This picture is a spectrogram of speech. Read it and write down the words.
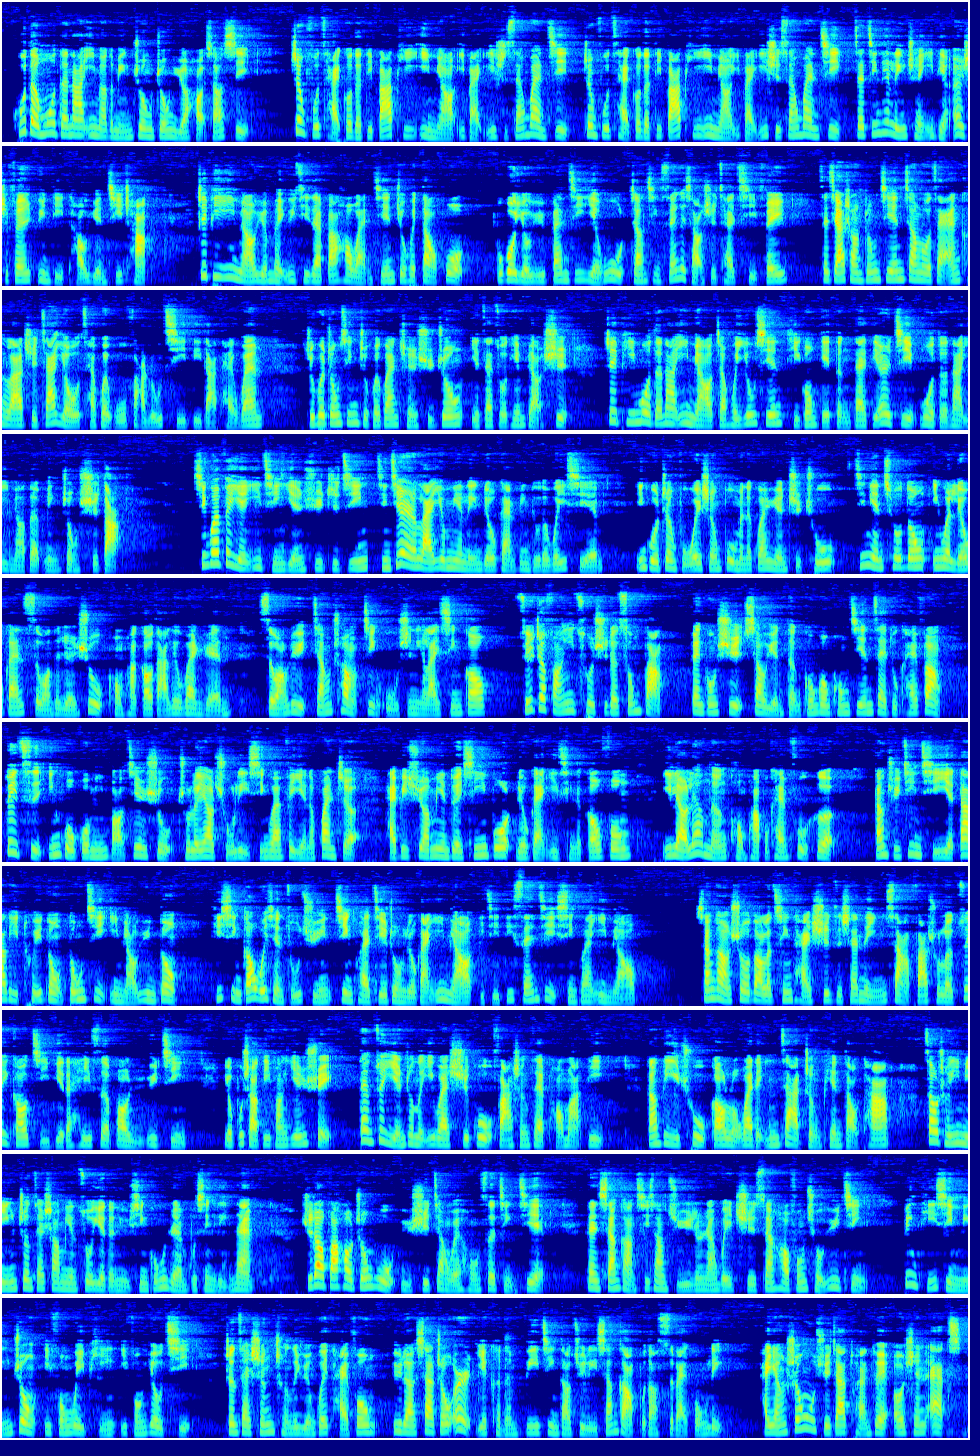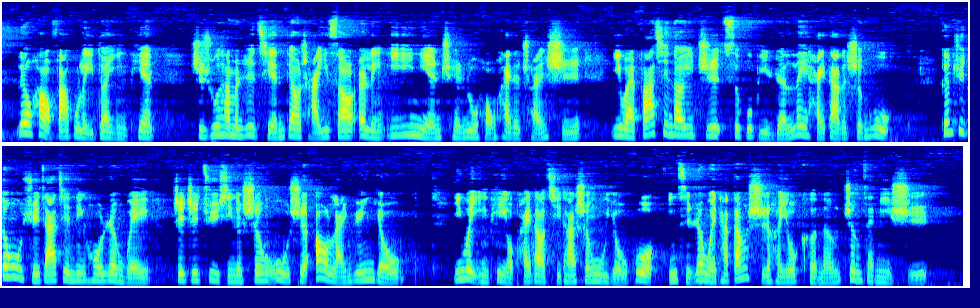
苦等莫德纳疫苗的民众终于有好消息。政府采购的第八批疫苗一百一十三万剂，政府采购的第八批疫苗一百一十三万剂，在今天凌晨一点二十分运抵桃园机场。这批疫苗原本预计在八号晚间就会到货，不过由于班机延误将近三个小时才起飞，再加上中间降落在安克拉治加油，才会无法如期抵达台湾。指挥中心指挥官陈时中也在昨天表示，这批莫德纳疫苗将会优先提供给等待第二剂莫德纳疫苗的民众施打。新冠肺炎疫情延续至今，紧接而来又面临流感病毒的威胁。英国政府卫生部门的官员指出，今年秋冬因为流感死亡的人数恐怕高达六万人，死亡率将创近五十年来新高。随着防疫措施的松绑，办公室、校园等公共空间再度开放。对此，英国国民保健署除了要处理新冠肺炎的患者，还必须要面对新一波流感疫情的高峰，医疗量能恐怕不堪负荷。当局近期也大力推动冬季疫苗运动。提醒高危险族群尽快接种流感疫苗以及第三剂新冠疫苗。香港受到了青台狮子山的影响，发出了最高级别的黑色暴雨预警，有不少地方淹水。但最严重的意外事故发生在跑马地，当地一处高楼外的鹰架整片倒塌，造成一名正在上面作业的女性工人不幸罹难。直到八号中午，雨势降为红色警戒，但香港气象局仍然维持三号风球预警，并提醒民众一风未平，一风又起。正在生成的圆规台风，预料下周二也可能逼近到距离香港不到四百公里。海洋生物学家团队 Ocean X 六号发布了一段影片，指出他们日前调查一艘二零一一年沉入红海的船时，意外发现到一只似乎比人类还大的生物。根据动物学家鉴定后认为，这只巨型的生物是奥兰渊游，因为影片有拍到其他生物游过，因此认为它当时很有可能正在觅食。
